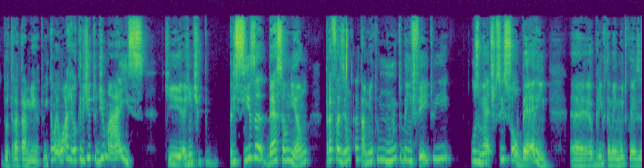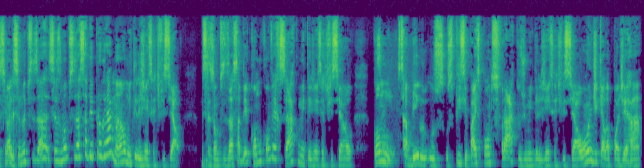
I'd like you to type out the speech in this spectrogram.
do tratamento. Então, eu acho, eu acredito demais que a gente precisa dessa união para fazer um tratamento muito bem feito e os médicos, se souberem é, eu brinco também muito com eles assim: olha, você não precisar, vocês vão precisar saber programar uma inteligência artificial. Vocês vão precisar saber como conversar com uma inteligência artificial, como Sim. saber os, os principais pontos fracos de uma inteligência artificial, onde que ela pode errar,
